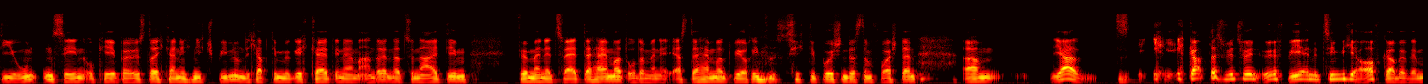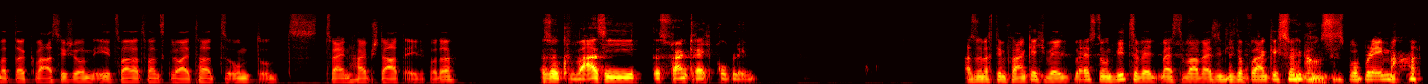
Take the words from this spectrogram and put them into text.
die unten sehen, okay, bei Österreich kann ich nicht spielen und ich habe die Möglichkeit in einem anderen Nationalteam für meine zweite Heimat oder meine erste Heimat, wie auch immer sich die Burschen das dann vorstellen. Ähm, ja, das, ich, ich glaube, das wird für den ÖFB eine ziemliche Aufgabe, wenn man da quasi schon eh 22 Leute hat und, und zweieinhalb Startelf, oder? Also quasi das Frankreich-Problem. Also nachdem Frankreich Weltmeister und Vize-Weltmeister war, weiß ich nicht, ob Frankreich so ein großes Problem hat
